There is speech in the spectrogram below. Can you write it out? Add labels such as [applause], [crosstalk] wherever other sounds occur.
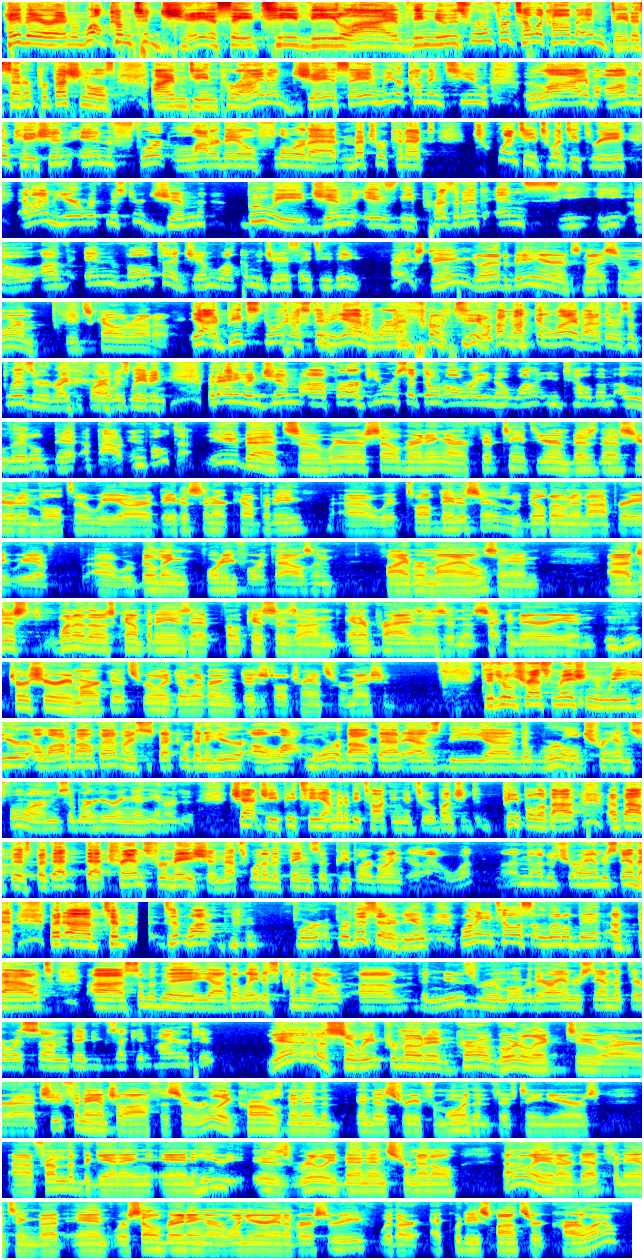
Hey there, and welcome to JSA TV Live, the newsroom for telecom and data center professionals. I'm Dean Perrine at JSA, and we are coming to you live on location in Fort Lauderdale, Florida at Metro Connect 2023. And I'm here with Mr. Jim Buie. Jim is the president and CEO of Involta. Jim, welcome to JSA TV. Thanks, Dean. Glad to be here. It's nice and warm. Beats Colorado. Yeah, it beats Northwest [laughs] Indiana, where I'm from too. I'm not going to lie about it. There was a blizzard right before I was leaving. But anyway, Jim, uh, for our viewers that don't already know, why don't you tell them a little bit about Involta? You bet. So we're celebrating our 15th year in business here at Involta. We are a data center company uh, with 12 data centers. We build, own, and operate. We have uh, we're building 44,000 fiber miles and uh, just one of those companies that focuses on enterprises in the secondary and Mhm. tertiary markets, really delivering digital transformation. Digital transformation. We hear a lot about that, and I suspect we're going to hear a lot more about that as the uh, the world transforms. And we're hearing, uh, you know, Chat GPT. I'm going to be talking to a bunch of people about about this, but that that transformation. That's one of the things that people are going, "Uh, what? I'm not sure I understand that. But uh, to, to what. [laughs] For, for this interview, why don't you tell us a little bit about uh, some of the uh, the latest coming out of the newsroom over there? I understand that there was some big executive hire too. Yeah, so we promoted Carl Gordelich to our uh, chief financial officer. Really, Carl's been in the industry for more than 15 years uh, from the beginning, and he has really been instrumental not only in our debt financing, but in we're celebrating our one year anniversary with our equity sponsor Carlyle,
